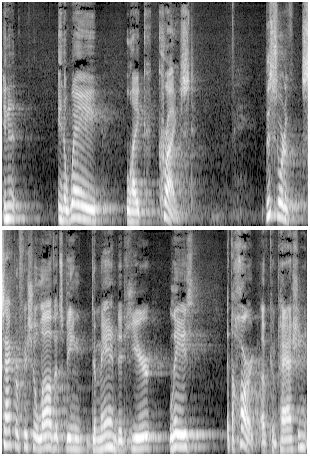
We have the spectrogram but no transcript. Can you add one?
in a, in a way like Christ. This sort of sacrificial love that's being demanded here lays at the heart of compassion.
